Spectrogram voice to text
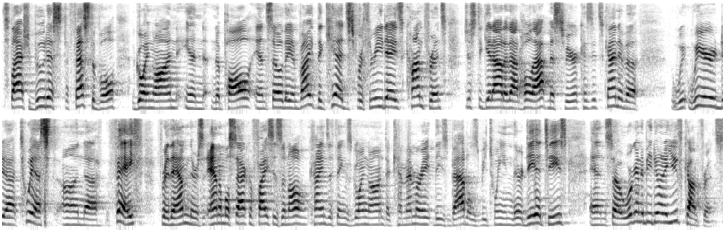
slash Buddhist festival going on in Nepal. And so they invite the kids for three days conference just to get out of that whole atmosphere because it's kind of a weird uh, twist on uh, faith for them. There's animal sacrifices and all kinds of things going on to commemorate these battles between their deities. And so we're going to be doing a youth conference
